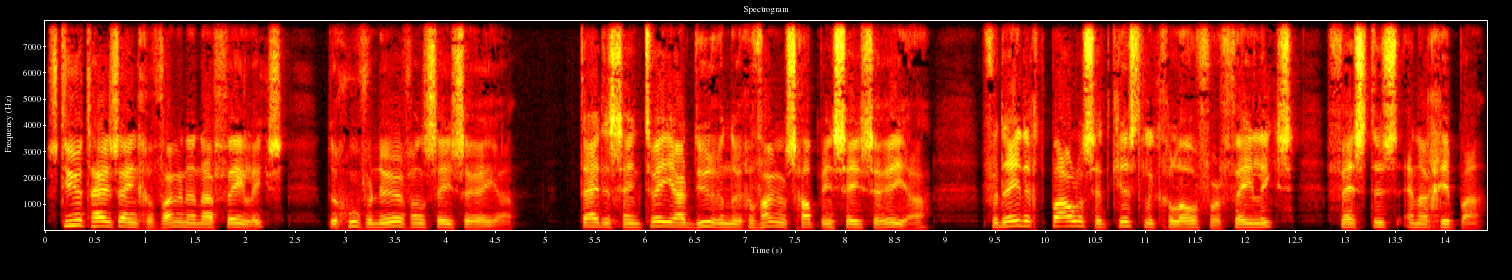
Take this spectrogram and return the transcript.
stuurt hij zijn gevangenen naar Felix, de gouverneur van Caesarea. Tijdens zijn twee jaar durende gevangenschap in Caesarea verdedigt Paulus het christelijk geloof voor Felix, Festus en Agrippa.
